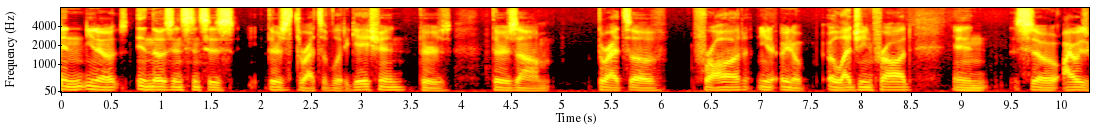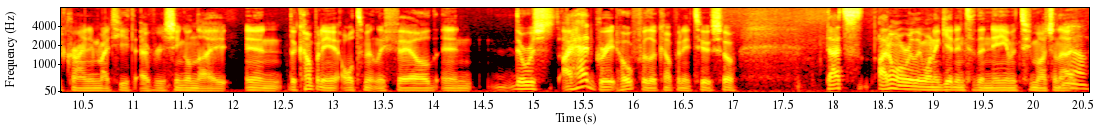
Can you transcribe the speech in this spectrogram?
and you know in those instances there's threats of litigation there's there's um, threats of fraud you know you know alleging fraud and so I was grinding my teeth every single night and the company ultimately failed and there was I had great hope for the company too so that's I don't really want to get into the name too much on that No,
